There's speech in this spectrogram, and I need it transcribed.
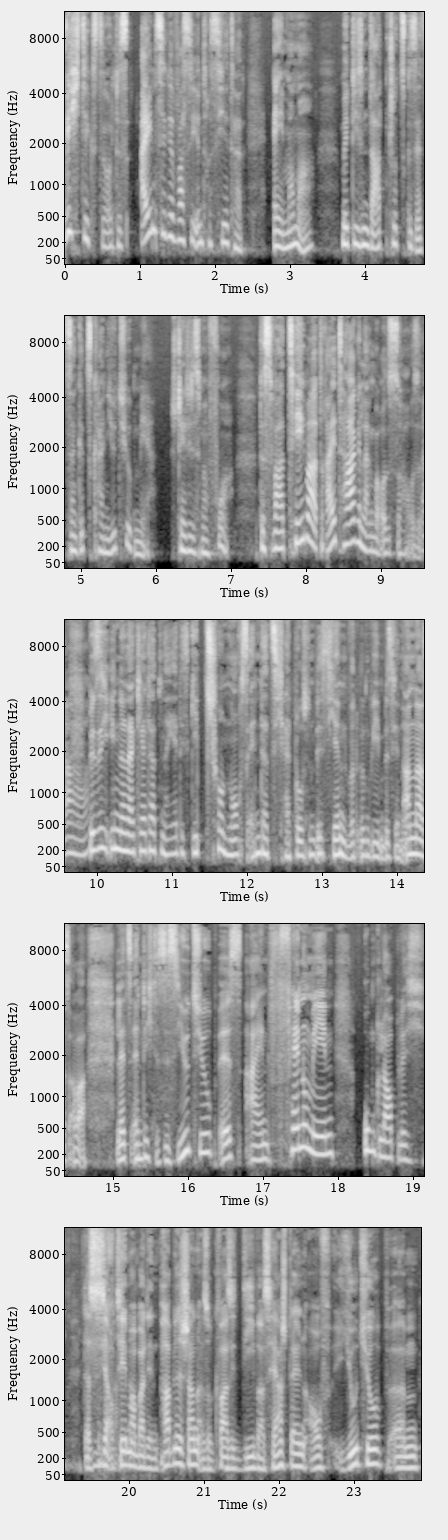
Wichtigste und das Einzige, was sie interessiert hat. Ey Mama, mit diesem Datenschutzgesetz, dann gibt's kein YouTube mehr. Stell dir das mal vor. Das war Thema drei Tage lang bei uns zu Hause. Aha. Bis ich ihnen dann erklärt habe, naja, das gibt's schon noch, es ändert sich halt bloß ein bisschen, wird irgendwie ein bisschen anders, aber letztendlich, das ist YouTube, ist ein Phänomen, unglaublich. Das ist ja auch Thema bei den Publishern, also quasi die was herstellen auf YouTube, ähm,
